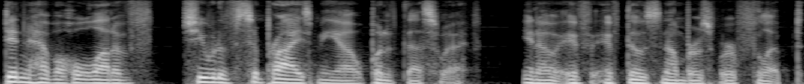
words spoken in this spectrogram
didn't have a whole lot of. She would have surprised me. I'll put it this way. You know, if if those numbers were flipped.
